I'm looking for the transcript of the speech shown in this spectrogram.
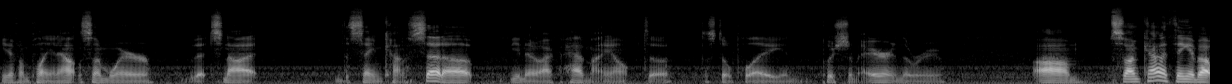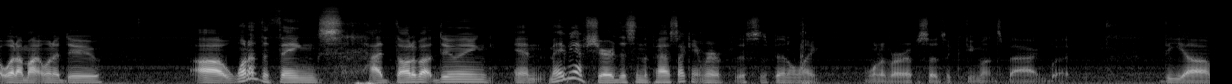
you know, if I'm playing out somewhere that's not the same kind of setup, you know, I could have my amp to, to still play and push some air in the room. Um, so I'm kind of thinking about what I might want to do. Uh, one of the things I'd thought about doing, and maybe I've shared this in the past. I can't remember if this has been on like one of our episodes like a few months back, but the uh,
